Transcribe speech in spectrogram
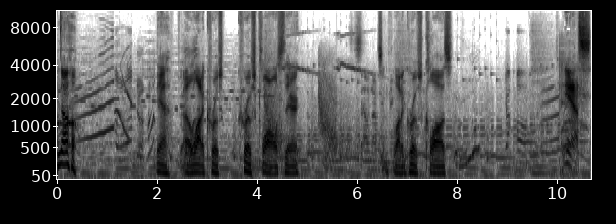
No. Yeah, a lot of gross, gross claws there. Some, a lot of gross claws. Yes,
